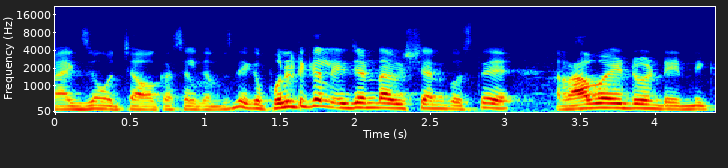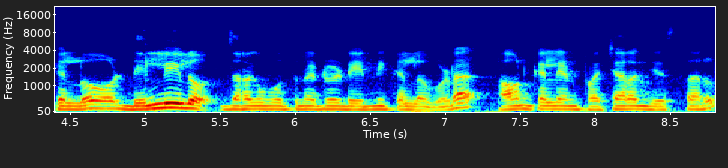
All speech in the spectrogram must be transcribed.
మ్యాక్సిమం వచ్చే అవకాశాలు కనిపిస్తుంది ఇక పొలిటికల్ ఎజెండా విషయానికి వస్తే రాబోయేటువంటి ఎన్నికల్లో ఢిల్లీలో జరగబోతున్నటువంటి ఎన్నికల్లో కూడా పవన్ కళ్యాణ్ ప్రచారం చేస్తారు.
